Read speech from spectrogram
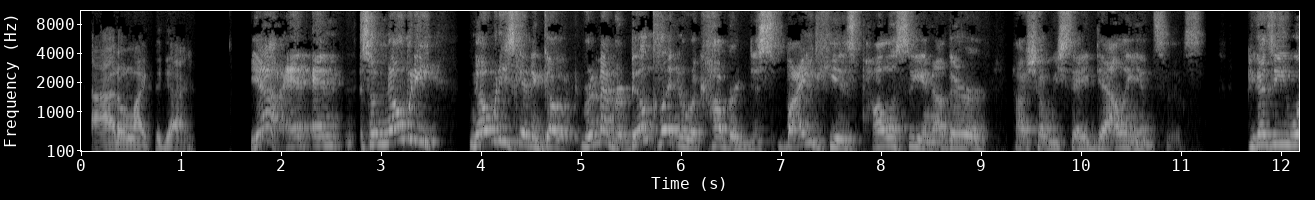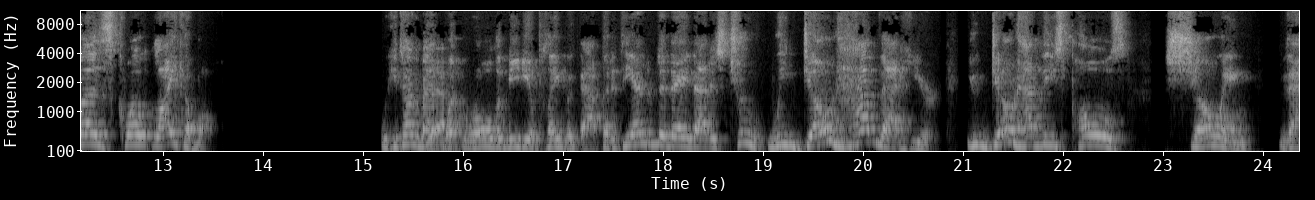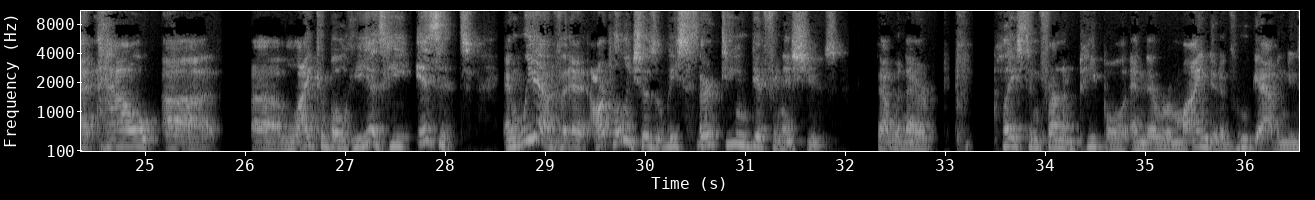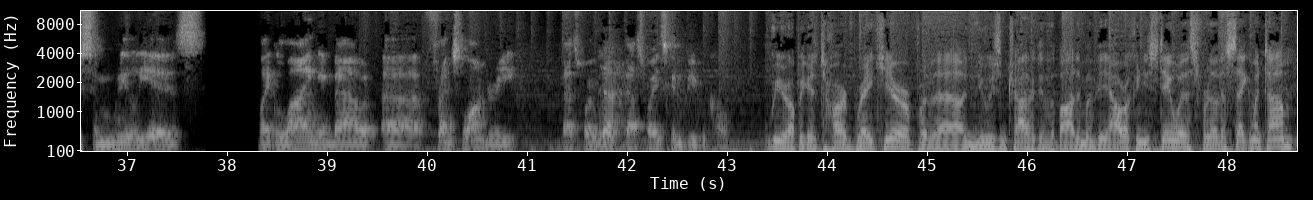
I don't like the guy. Yeah, and and so nobody nobody's going to go. Remember, Bill Clinton recovered despite his policy and other how shall we say dalliances because he was quote likable. We can talk about yeah. what role the media played with that, but at the end of the day, that is true. We don't have that here. You don't have these polls showing that how uh, uh, likable he is. He isn't. And we have, uh, our polling shows at least 13 different issues that when they're placed in front of people and they're reminded of who Gavin Newsom really is, like lying about uh, French laundry, that's why yeah. that's why it's going to be recalled. We are up against a hard break here for the news and traffic at the bottom of the hour. Can you stay with us for another segment, Tom?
